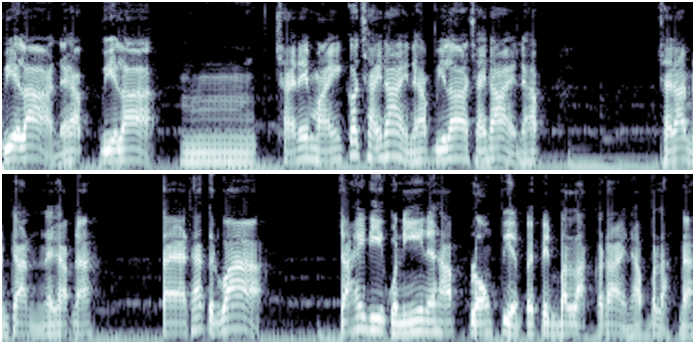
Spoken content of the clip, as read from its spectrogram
เวล่านะครับเวล่าใช้ได้ไหมก็ใช้ได้นะครับเวล่าใช้ได้นะครับ ใช้ได้เหมือนกันนะครับนะ แต่ถ้าเกิดว่าจะให้ดีกว่านี้นะครับ ลองเปลี่ยนไปเป็นบัลลักก็ได้นะครับบัลลักนะ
